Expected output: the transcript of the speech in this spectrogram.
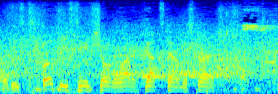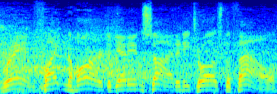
Well, these, both these teams showing a lot of guts down the stretch. Graham fighting hard to get inside, and he draws the foul.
